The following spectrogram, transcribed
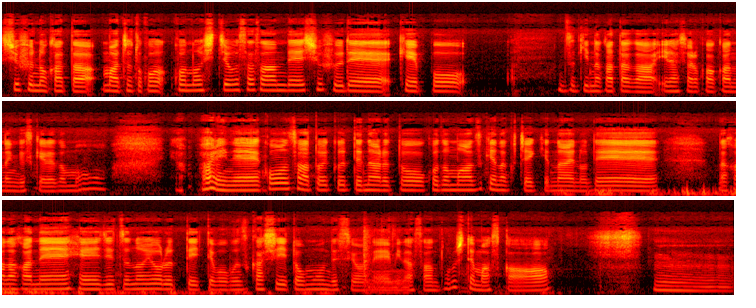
主婦の方まあちょっとこの視聴者さんで主婦で K-POP 好きな方がいらっしゃるかわかんないんですけれどもやっぱりねコンサート行くってなると子供預けなくちゃいけないのでなかなかね平日の夜って言っても難しいと思うんですよね。皆さんどうしてますか？うーん。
